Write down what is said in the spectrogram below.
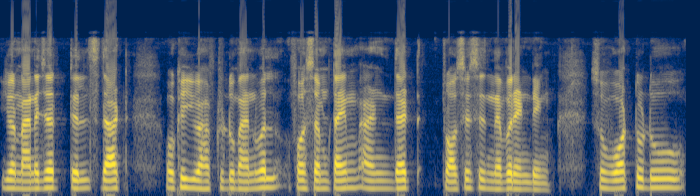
your manager tells that okay you have to do manual for some time and that process is never ending. So what to do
